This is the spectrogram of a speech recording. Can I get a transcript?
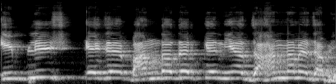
ইবলিশ এই যে বান্দাদেরকে নিয়ে জাহান্নামে যাবে,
